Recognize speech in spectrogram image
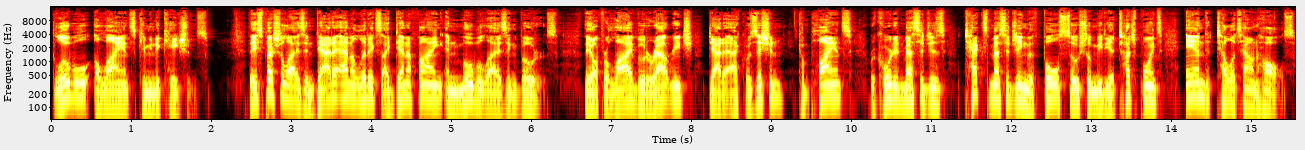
Global Alliance Communications. They specialize in data analytics, identifying and mobilizing voters. They offer live voter outreach, data acquisition, compliance, recorded messages, text messaging with full social media touchpoints, and teletown halls.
